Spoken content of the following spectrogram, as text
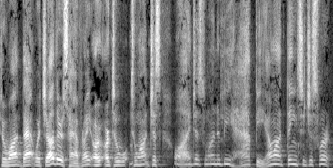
To want that which others have, right? Or, or to, to want just, oh, I just want to be happy. I want things to just work.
